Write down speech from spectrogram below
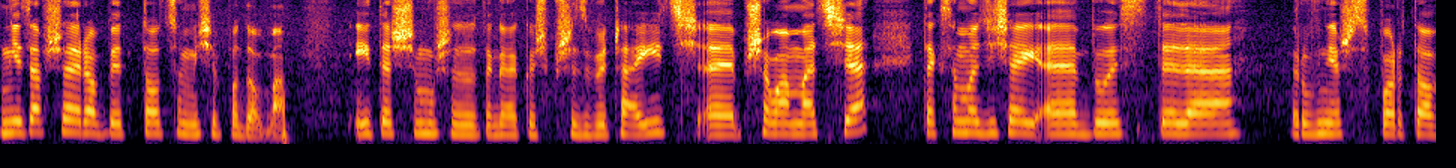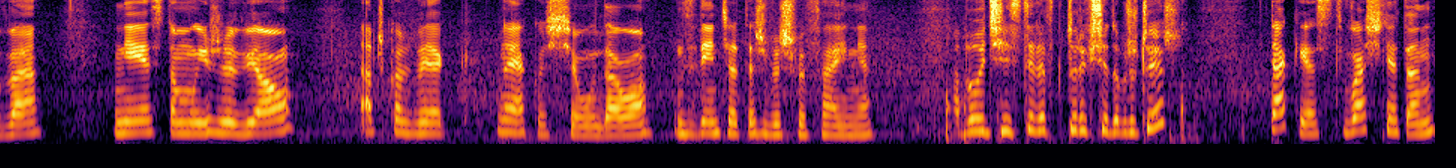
nie zawsze robię to, co mi się podoba. I też się muszę do tego jakoś przyzwyczaić, e, przełamać się. Tak samo dzisiaj e, były style również sportowe. Nie jest to mój żywioł, aczkolwiek no jakoś się udało. Zdjęcia też wyszły fajnie. A były dzisiaj style, w których się dobrze czujesz? Tak jest, właśnie ten.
